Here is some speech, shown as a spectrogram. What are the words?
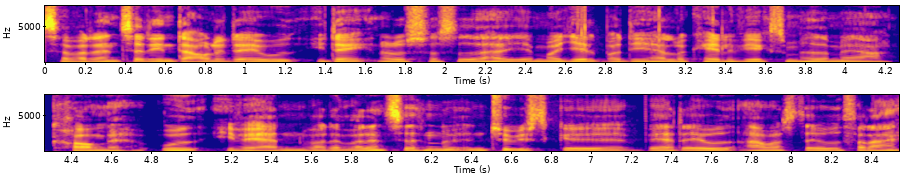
Så hvordan ser din dagligdag ud i dag, når du så sidder herhjemme og hjælper de her lokale virksomheder med at komme ud i verden? Hvordan, hvordan ser sådan en typisk øh, hverdag ud, arbejdsdag ud for dig?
